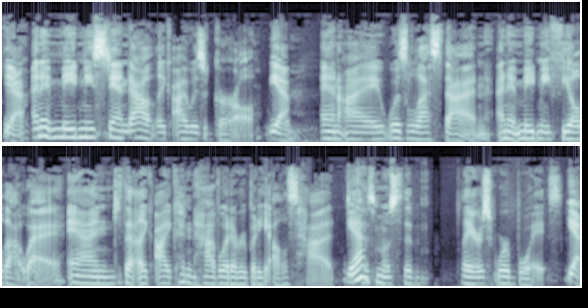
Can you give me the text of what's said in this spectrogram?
Yeah. And it made me stand out like I was a girl Yeah. and I was less than. And it made me feel that way. And that like I couldn't have what everybody else had. Yeah. Because most of the players were boys. Yeah.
